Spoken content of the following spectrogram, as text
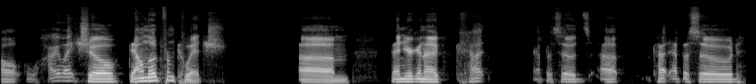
I'll I'll highlight show, download from Twitch. Um, then you're gonna cut episodes up, cut episode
